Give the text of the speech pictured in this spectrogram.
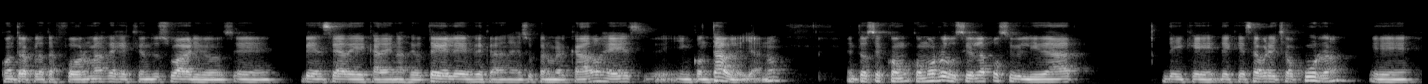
contra plataformas de gestión de usuarios, bien sea de cadenas de hoteles, de cadenas de supermercados, es incontable ya, ¿no? Entonces, ¿cómo, cómo reducir la posibilidad de que, de que esa brecha ocurra, eh,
